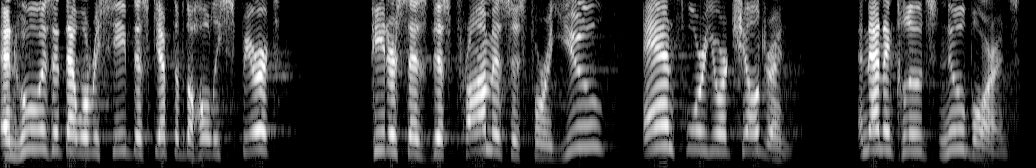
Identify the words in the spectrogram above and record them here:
And who is it that will receive this gift of the Holy Spirit? Peter says this promise is for you and for your children. And that includes newborns,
